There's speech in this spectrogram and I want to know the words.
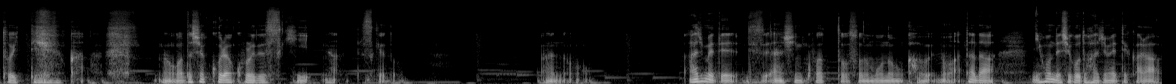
と言っていいのか。まあ私はこれはこれで好きなんですけど、あの、初めてです、シンクパッドそのものを買うのは、ただ、日本で仕事始めてから、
